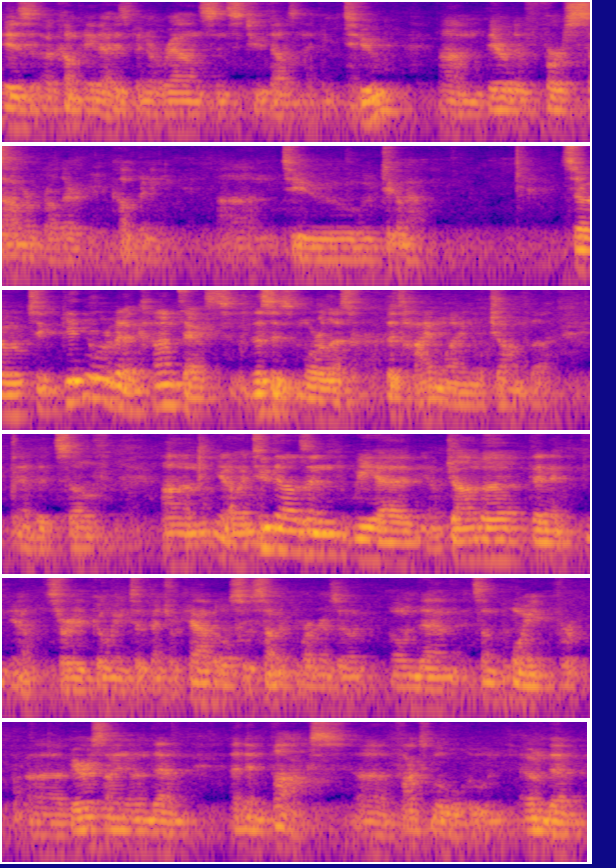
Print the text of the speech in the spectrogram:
is a company that has been around since 2002. Um, they were the first Samwer Brother company um, to, to come out. So to give you a little bit of context, this is more or less the timeline of Jamba in and of itself. Um, you know, in 2000, we had you know Jamba. Then it you know started going to venture capital. So Summit Partners owned, owned them. At some point, for, uh, VeriSign owned them, and then Fox, uh, Fox Mobile owned, owned them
